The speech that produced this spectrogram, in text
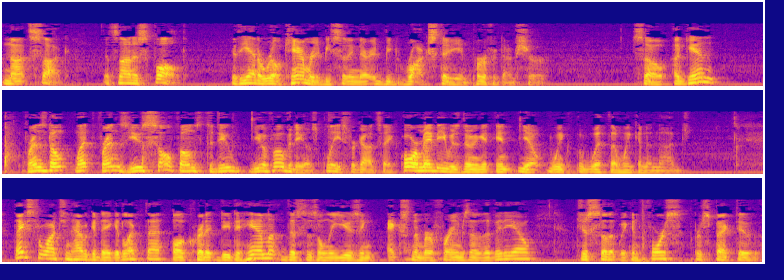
not suck. It's not his fault. If he had a real camera, he'd be sitting there, it'd be rock steady and perfect, I'm sure. So again, friends don't let friends use cell phones to do UFO videos, please, for God's sake. Or maybe he was doing it in, you know, wink, with a wink and a nudge. Thanks for watching. Have a good day. Good luck with that. All credit due to him. This is only using X number of frames out of the video just so that we can force perspective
